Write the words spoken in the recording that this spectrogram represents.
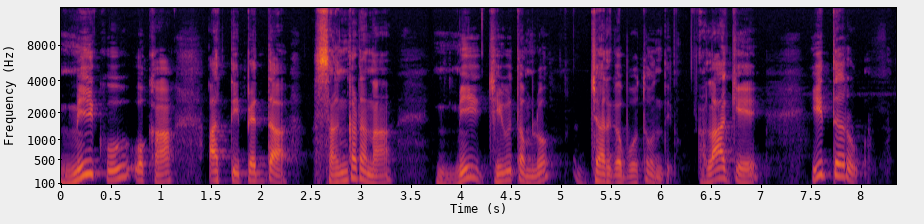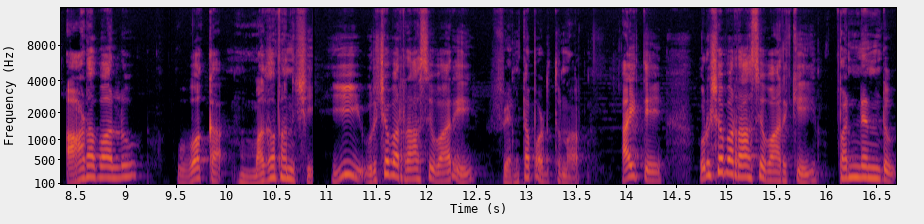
మీకు ఒక అతి పెద్ద సంఘటన మీ జీవితంలో జరగబోతోంది. అలాగే ఇద్దరు ఆడవాళ్ళు ఒక మగ మనిషి ఈ వృషభ రాశి వారి వెంట పడుతున్నారు. అయితే వృషభ రాశి వారికి పన్నెండు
